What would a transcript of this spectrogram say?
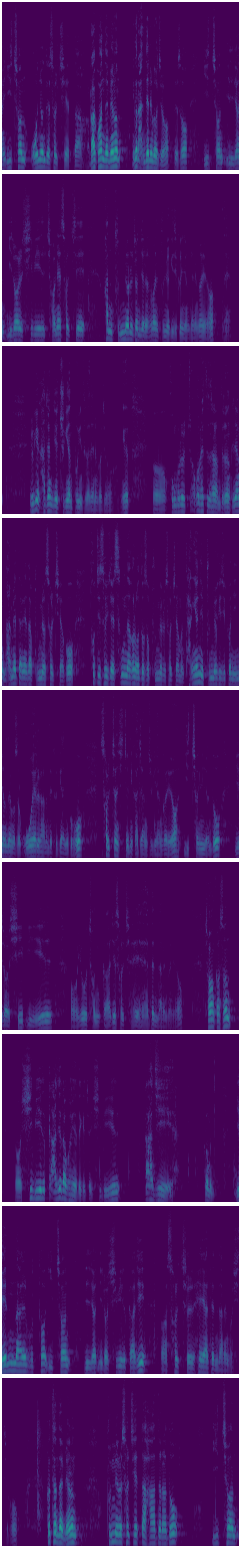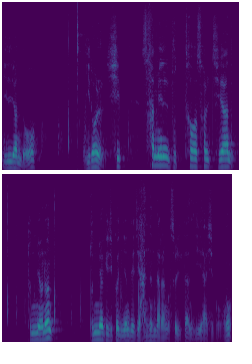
2005년도에 설치했다라고 한다면은 이건 안 되는 거죠. 그래서 2001년 1월 12일 전에 설치한 분묘를 전제로 해서만 분묘기지권이 인정되는 거예요. 네. 이게 가장 이제 중요한 포인트가 되는 거죠. 어, 공부를 조금 했던 사람들은 그냥 남의 땅에다 분묘 설치하고 토지 소유자의 승낙을 얻어서 분묘를 설치하면 당연히 분묘기지권이 인정되는 것을 오해를 하는데 그게 아니고 설치한 시점이 가장 중요한 거예요. 2001년도 1월 12일 어, 요 전까지 설치해야 된다는 거예요. 정확한 어, 12일까지라고 해야 되겠죠. 12일까지. 그러면 옛날부터 2001년 1월 12일까지 어, 설치를 해야 된다는 것이죠. 그렇다면 분묘를 설치했다 하더라도 2001년도 1월 13일부터 설치한 분묘는 분묘기지권 인정되지 않는다는 것을 일단 이해하시고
